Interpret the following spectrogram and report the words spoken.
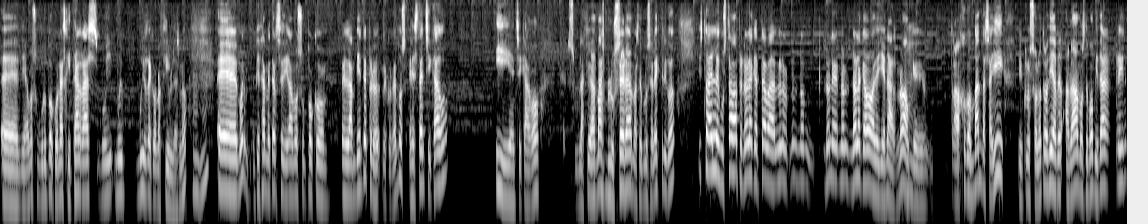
eh, digamos, un grupo con unas guitarras muy, muy, muy reconocibles, ¿no? Eh, bueno, empieza a meterse, digamos, un poco en el ambiente, pero recordemos, él está en Chicago y en Chicago es una ciudad más blusera, más de blues eléctrico. Esto a él le gustaba, pero no le cantaba, no, no- no- no le, no- no le acababa de llenar, ¿no? Aunque trabajó con bandas allí, incluso el otro día hablábamos de Bobby Darin,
